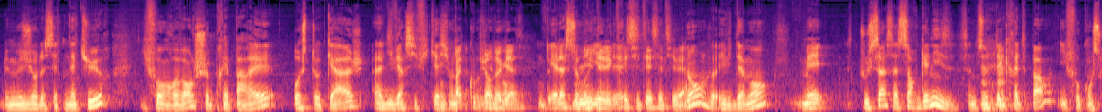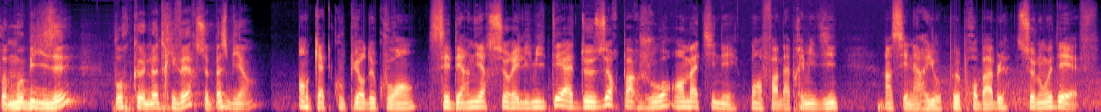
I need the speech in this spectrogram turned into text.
de mesure de cette nature. Il faut en revanche se préparer au stockage, à la diversification. pas de coupure de gaz et à la sobriété. d'électricité cet hiver. Non, évidemment. Mais tout ça, ça s'organise. Ça ne se mhm. décrète pas. Il faut qu'on soit mobilisé pour que notre hiver se passe bien. En cas de coupure de courant, ces dernières seraient limitées à deux heures par jour en matinée ou en fin d'après-midi. Un scénario peu probable selon EDF.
